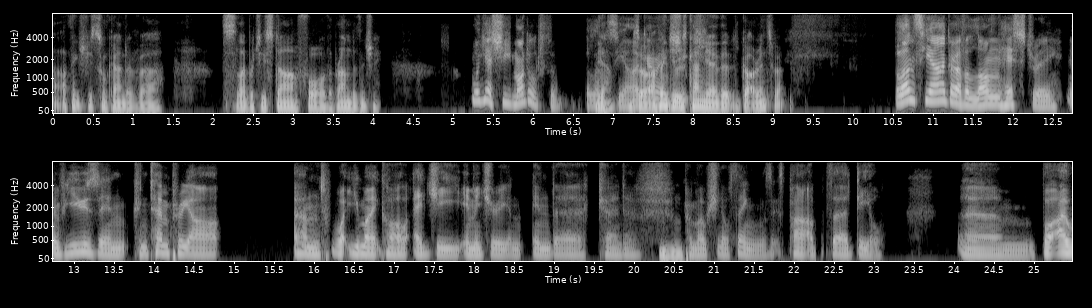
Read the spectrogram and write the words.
I think she's some kind of uh, celebrity star for the brand, isn't she? Well, yeah, she modeled for Balenciaga. Yeah. So I think it was she, Kanye that got her into it. Balenciaga have a long history of using contemporary art and what you might call edgy imagery in, in the kind of mm-hmm. promotional things. It's part of the deal. Um, but I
